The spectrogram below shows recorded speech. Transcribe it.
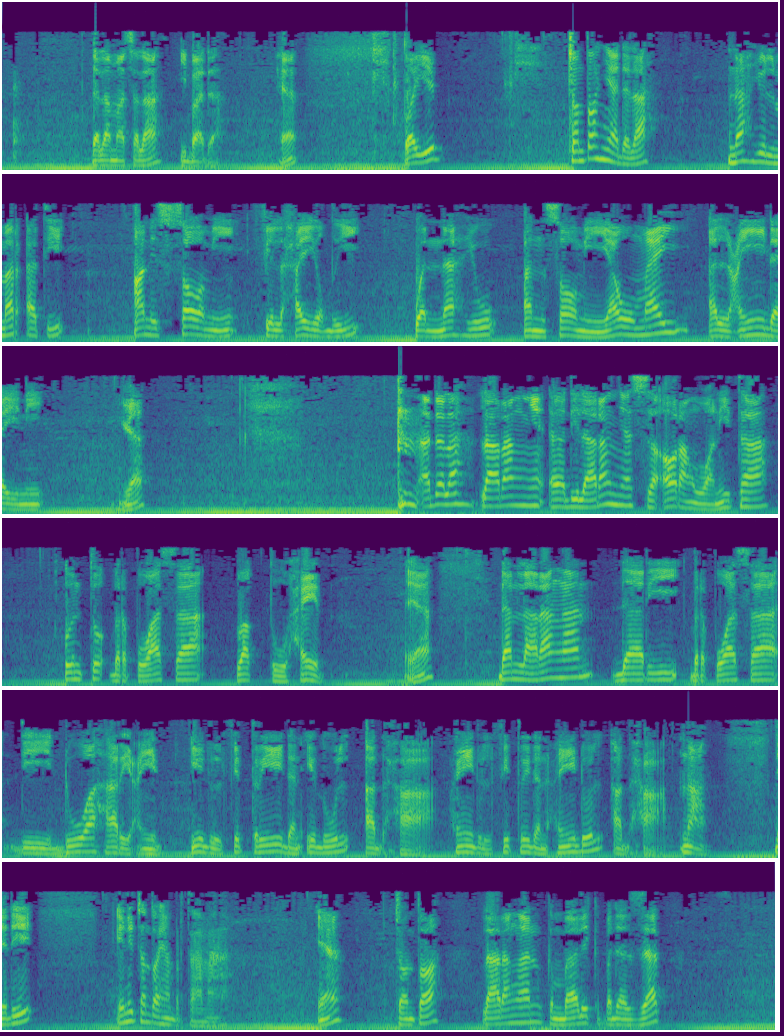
dalam masalah ibadah ya contohnya adalah nahyul mar'ati anis sawmi fil haydhi wan nahyu an sawmi yaumai al-idaini ya. Adalah larangnya uh, dilarangnya seorang wanita untuk berpuasa waktu haid. Ya. Dan larangan dari berpuasa di dua hari Id Idul Fitri dan Idul Adha. Idul Fitri dan Idul Adha. Nah jadi ini contoh yang pertama. Ya contoh larangan kembali kepada zat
